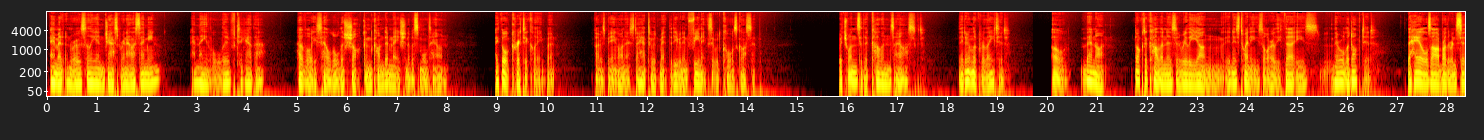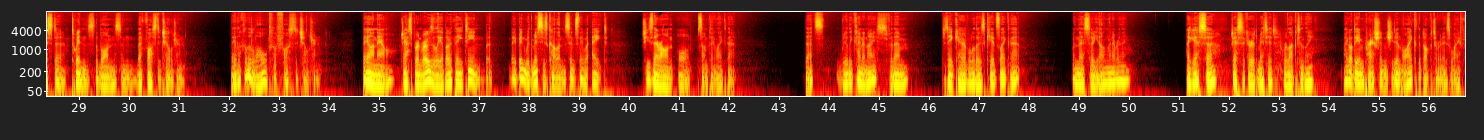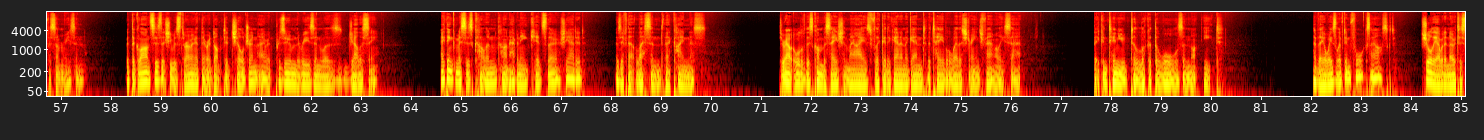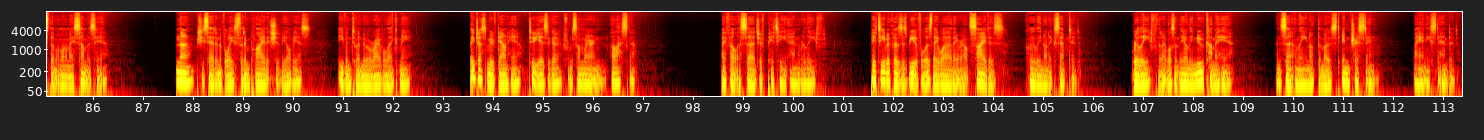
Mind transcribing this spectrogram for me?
Emmett and Rosalie and Jasper and Alice, I mean. And they live together. Her voice held all the shock and condemnation of a small town. I thought critically, but if I was being honest, I had to admit that even in Phoenix it would cause gossip. Which ones are the Cullens? I asked. They don't look related. Oh, they're not. Dr. Cullen is a really young, in his 20s or early 30s. They're all adopted. The Hales are brother and sister, twins, the Blondes, and they're foster children. They look a little old for foster children. They are now. Jasper and Rosalie are both 18, but they've been with Mrs. Cullen since they were 8. She's their aunt, or something like that. That's really kind of nice for them to take care of all of those kids like that when they're so young and everything. I guess so, Jessica admitted reluctantly. I got the impression she didn't like the doctor and his wife for some reason. With the glances that she was throwing at their adopted children, I would presume the reason was jealousy. I think Mrs. Cullen can't have any kids, though, she added, as if that lessened their kindness. Throughout all of this conversation, my eyes flickered again and again to the table where the strange family sat. They continued to look at the walls and not eat. Have they always lived in Forks? I asked. Surely I would have noticed them on one of my summers here. No, she said in a voice that implied it should be obvious, even to a new arrival like me. They just moved down here two years ago from somewhere in Alaska. I felt a surge of pity and relief. Pity because, as beautiful as they were, they were outsiders, clearly not accepted. Relief that I wasn't the only newcomer here, and certainly not the most interesting by any standard.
